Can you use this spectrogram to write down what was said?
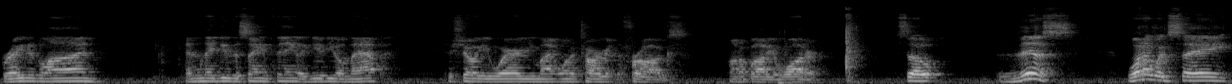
braided line. And then they do the same thing. They give you a map to show you where you might want to target the frogs on a body of water. So this, what I would say,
